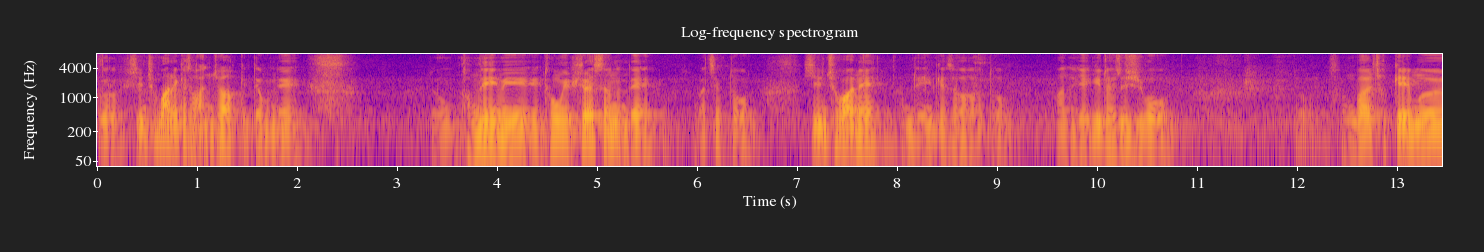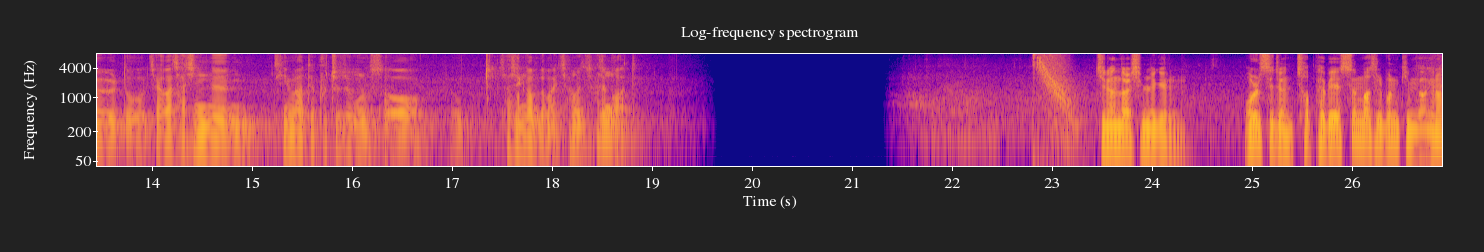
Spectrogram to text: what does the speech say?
그 시즌 초반에 계속 안 좋았기 때문에 좀 감독님이 도움이 필요했었는데 마침 또 시즌 초반에 감독님께서 또 많은 얘기도 해주시고 또 선발 첫 게임을 또 제가 자신 있는 팀한테 붙여줌으로써 좀 자신감도 많이 찾- 찾은 것 같아요. 지난달 16일 올 시즌 첫 패배의 쓴맛을 본 김광현은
